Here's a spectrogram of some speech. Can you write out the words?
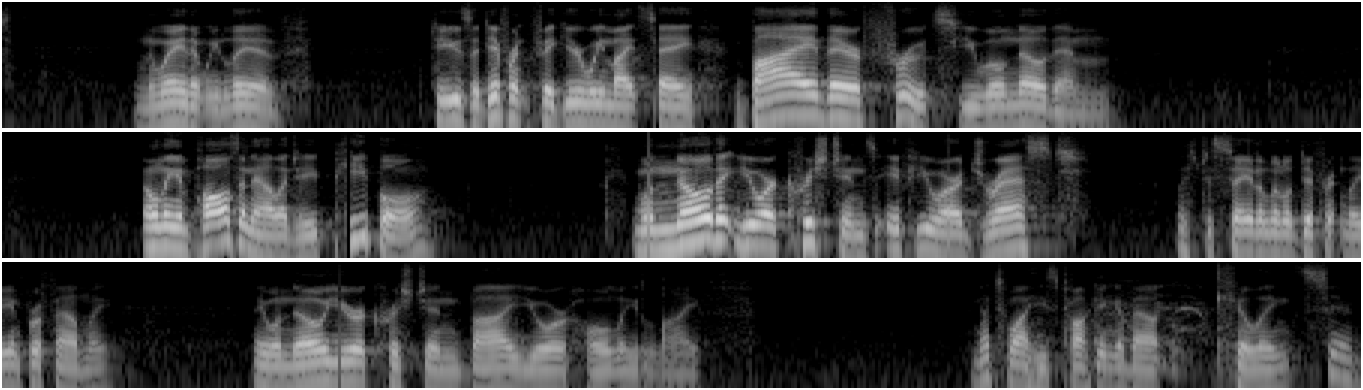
in the way that we live. To use a different figure, we might say, By their fruits you will know them. Only in Paul's analogy, people will know that you are Christians if you are dressed, let's just say it a little differently and profoundly they will know you're a Christian by your holy life. And that's why he's talking about killing sin.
